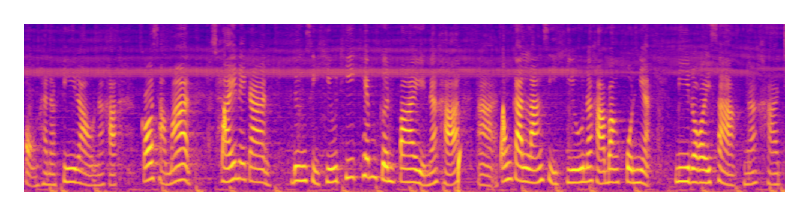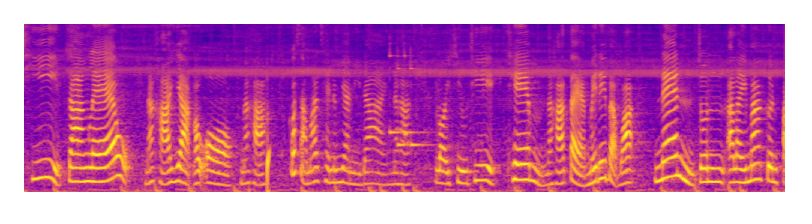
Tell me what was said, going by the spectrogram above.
ของ Hanafi เรานะคะ ก็สามารถใช้ในการดึงสีคิ้วที่เข้มเกินไปนะคะอ่าต้องการล้างสีคิ้วนะคะ บางคนเนี่ยมีรอยสักนะคะที่จางแล้วนะคะอยากเอาออกนะคะ ก็สามารถใช้น้ำยานี้ได้นะคะ รอยคิ้วที่เข้มนะคะ แต่ไม่ได้แบบว่าแน่นจนอะไรมากเกินไป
